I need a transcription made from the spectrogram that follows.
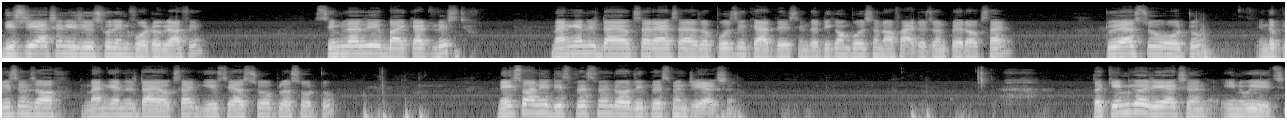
This reaction is useful in photography. Similarly by catalyst Manganese dioxide acts as a positive catalyst in the decomposition of hydrogen peroxide. 2S2O2 in the presence of manganese dioxide gives S2O plus O2. Next one is displacement or replacement reaction. The chemical reaction in which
